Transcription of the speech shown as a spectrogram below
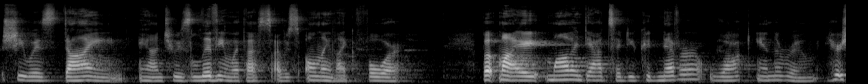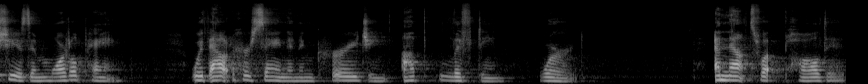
she was dying and she was living with us, I was only like four. But my mom and dad said you could never walk in the room. Here she is in mortal pain without her saying an encouraging, uplifting word. And that's what Paul did.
